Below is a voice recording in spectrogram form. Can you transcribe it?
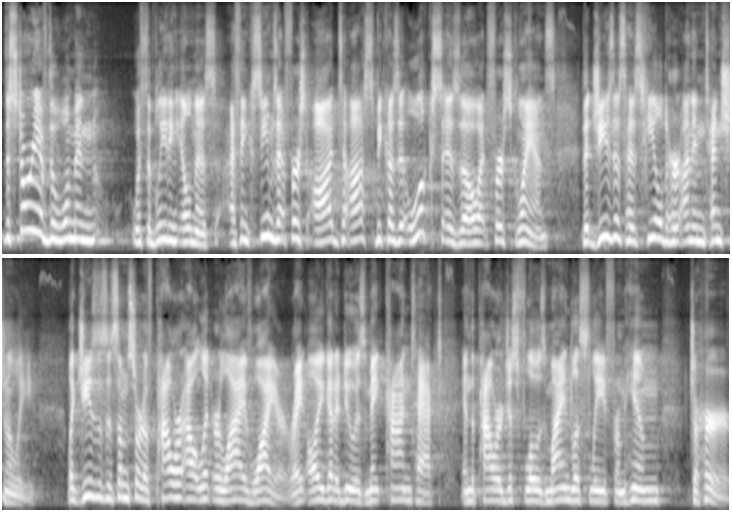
The story of the woman with the bleeding illness, I think, seems at first odd to us because it looks as though, at first glance, that Jesus has healed her unintentionally. Like Jesus is some sort of power outlet or live wire, right? All you got to do is make contact, and the power just flows mindlessly from him to her.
